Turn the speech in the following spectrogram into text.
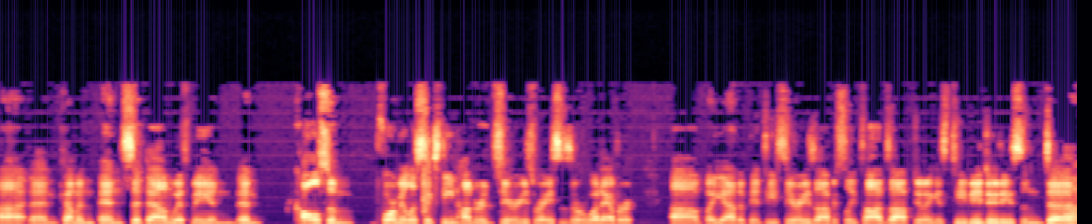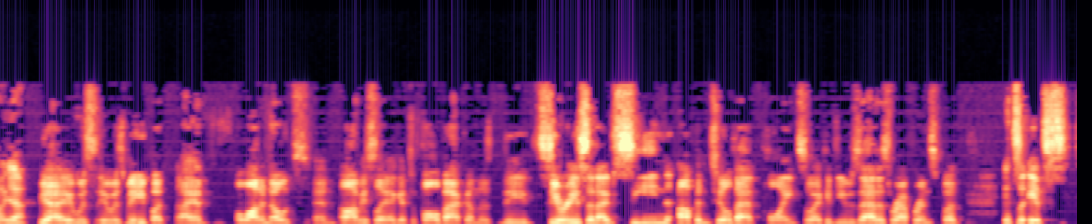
uh, and come and, and sit down with me and, and call some Formula 1600 series races or whatever. Uh, but yeah, the Pinty series, obviously Todd's off doing his TV duties and, uh, Oh, yeah. yeah, it was, it was me, but I had a lot of notes and obviously I get to fall back on the, the series that I've seen up until that point. So I could use that as reference, but it's, it's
